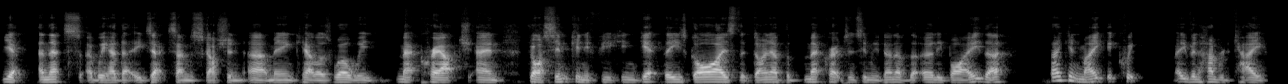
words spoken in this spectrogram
Yeah, and that's uh, we had that exact same discussion, uh, me and Cal as well, with Matt Crouch and Josh Simpkin. If you can get these guys that don't have the Matt Crouch and Simpkin don't have the early buy either, they can make a quick even 100k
